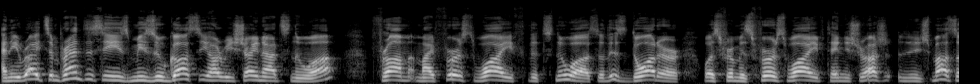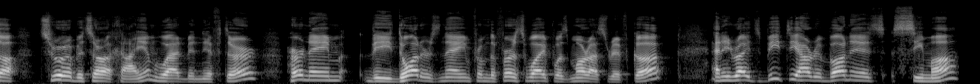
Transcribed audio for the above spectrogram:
and he writes in parentheses Mizugasi Harishayna Tznuah from my first wife, the Tznuah. So this daughter was from his first wife, Nishmasa Tzura B'tzarachayim, who had been Nifter. Her name, the daughter's name from the first wife was Moras Rivka. And he writes, Biti Haribanis Sima,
